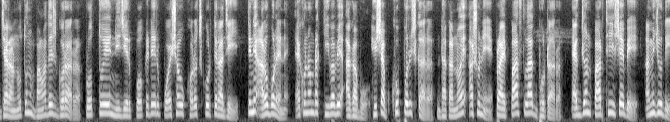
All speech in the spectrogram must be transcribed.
যারা নতুন বাংলাদেশ গড়ার প্রত্যয়ে নিজের পকেটের পয়সাও খরচ করতে রাজি। তিনি আরও বলেন, এখন আমরা কীভাবে আগাবো? হিসাব খুব পরিষ্কার। ঢাকা নয় আসনে প্রায় পাঁচ লাখ ভোটার। একজন প্রার্থী হিসেবে আমি যদি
